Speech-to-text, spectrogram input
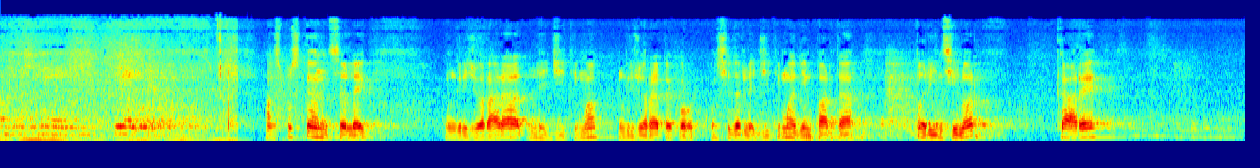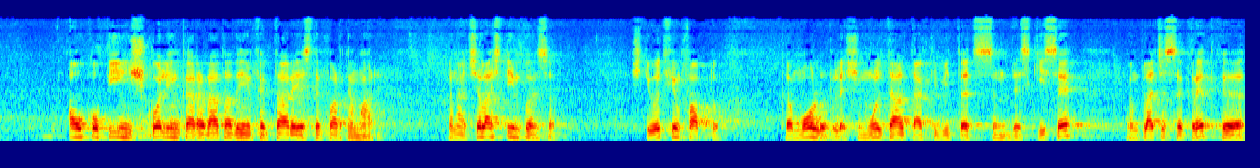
o decizie directorului? Am spus că înțeleg îngrijorarea legitimă, îngrijorarea pe care o consider legitimă din partea părinților care au copii în școli în care rata de infectare este foarte mare. În același timp însă, știut fiind faptul că molurile și multe alte activități sunt deschise, îmi place să cred că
